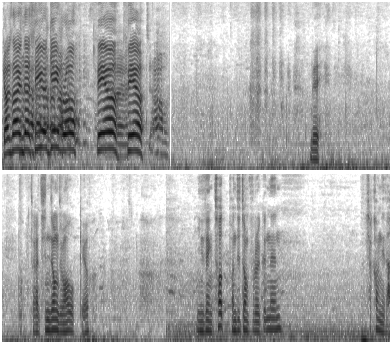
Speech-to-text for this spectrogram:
감사합니다. See you again, bro. See you. See you. 네. 잠깐 진정 좀 하고 올게요. 인생 첫 번지 점프를 끝낸 샥합니다.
